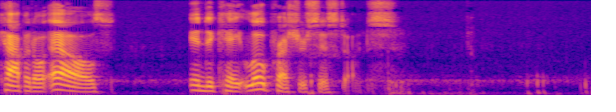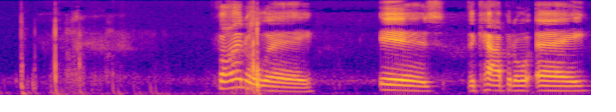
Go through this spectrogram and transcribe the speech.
capital L's indicate low pressure systems. Finally, is the capital A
